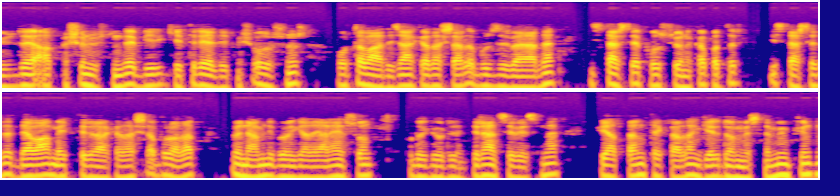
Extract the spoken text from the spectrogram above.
%60'ın üstünde bir getiri elde etmiş olursunuz. Orta vadeci arkadaşlar da bu zirvelerden isterse pozisyonu kapatır, isterse de devam ettirir arkadaşlar. Buralar önemli bölgeler. Yani en son burada gördüğünüz direnç seviyesinden fiyatların tekrardan geri dönmesi de mümkün.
